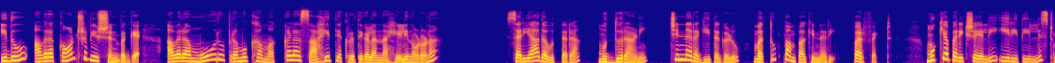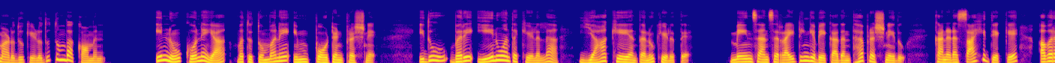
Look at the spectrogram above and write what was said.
ಇದು ಅವರ ಕಾಂಟ್ರಿಬ್ಯೂಷನ್ ಬಗ್ಗೆ. ಅವರ ಮೂರು ಪ್ರಮುಖ ಮಕ್ಕಳ ಸಾಹಿತ್ಯ ಕೃತಿಗಳನ್ನ ಹೇಳಿ ನೋಡೋಣ. ಸರಿಯಾದ ಉತ್ತರ, ಮುದ್ದುರಾಣಿ ಚಿನ್ನರ ಗೀತಗಳು ಮತ್ತು ಪಂಪಾಕಿನ್ನರಿ ಪರ್ಫೆಕ್ಟ್. ಮುಖ್ಯ ಪರೀಕ್ಷೆಯಲ್ಲಿ ಈ ರೀತಿ ಲಿಸ್ಟ್ ಮಾಡೋದು ಕೇಳೋದು ತುಂಬಾ ಕಾಮನ್. ಇನ್ನು ಕೊನೆಯ ಮತ್ತು ತುಂಬಾನೇ ಇಂಪಾರ್ಟೆಂಟ್ ಪ್ರಶ್ನೆ. ಇದು ಬರೀ ಏನು ಅಂತ ಕೇಳಲ್ಲ, ಯಾಕೆ ಅಂತನೂ ಕೇಳುತ್ತೆ. ಮೇನ್ಸ್ ಆನ್ಸರ್ ರೈಟಿಂಗ್ಗೆ ಬೇಕಾದಂತಹ ಪ್ರಶ್ನೆ ಇದು. ಕನ್ನಡ ಸಾಹಿತ್ಯಕ್ಕೆ ಅವರ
